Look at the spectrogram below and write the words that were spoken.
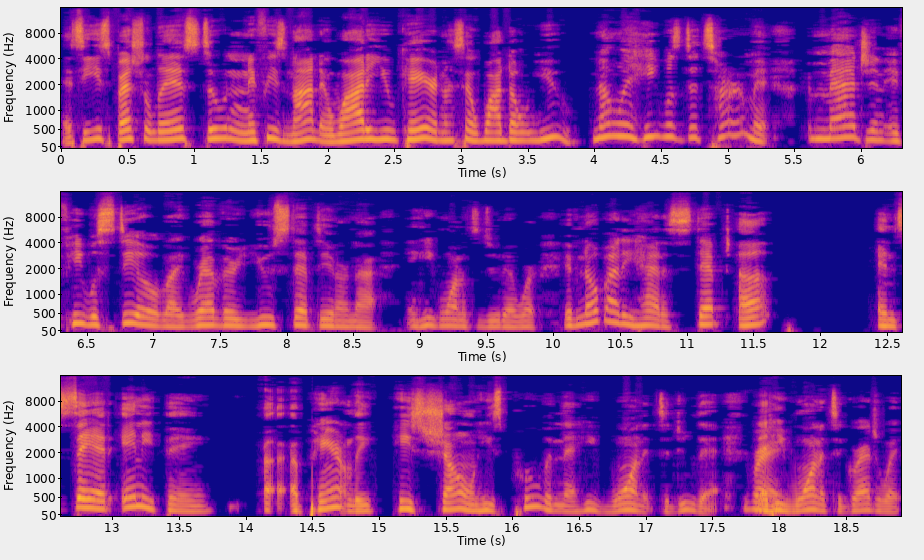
is he a special ed student? And if he's not, then why do you care? And I said, why don't you? No, and he was determined. Imagine if he was still like, whether you stepped in or not, and he wanted to do that work. If nobody had stepped up and said anything, uh, apparently he's shown, he's proven that he wanted to do that, that he wanted to graduate,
